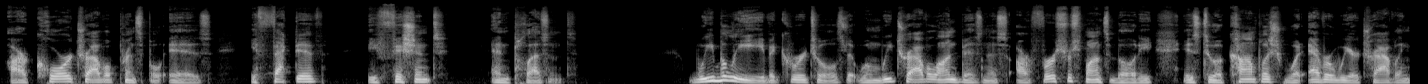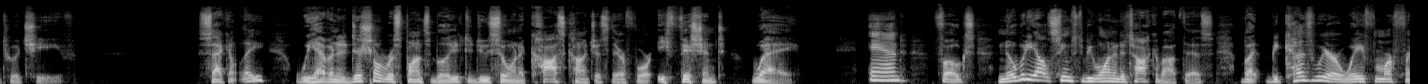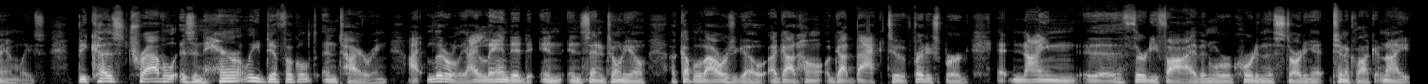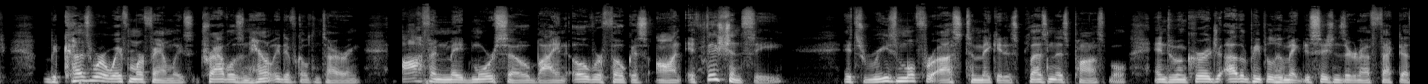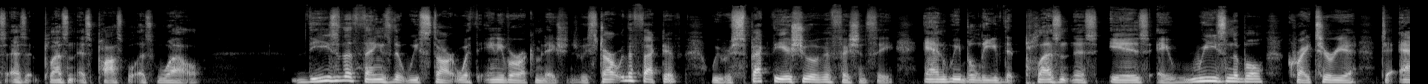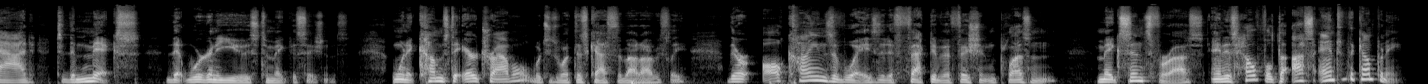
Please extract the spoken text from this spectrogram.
our core travel principle is effective, efficient, and pleasant. We believe at Career Tools that when we travel on business, our first responsibility is to accomplish whatever we are traveling to achieve. Secondly, we have an additional responsibility to do so in a cost conscious, therefore efficient way. And folks, nobody else seems to be wanting to talk about this, but because we are away from our families, because travel is inherently difficult and tiring, I literally, I landed in, in San Antonio a couple of hours ago. I got home, got back to Fredericksburg at 9.35 uh, and we're recording this starting at 10 o'clock at night. Because we're away from our families, travel is inherently difficult and tiring, often made more so by an over focus on efficiency it's reasonable for us to make it as pleasant as possible and to encourage other people who make decisions that are going to affect us as pleasant as possible as well. These are the things that we start with any of our recommendations. We start with effective, we respect the issue of efficiency, and we believe that pleasantness is a reasonable criteria to add to the mix that we're going to use to make decisions. When it comes to air travel, which is what this cast is about, obviously, there are all kinds of ways that effective, efficient, and pleasant makes sense for us and is helpful to us and to the company.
